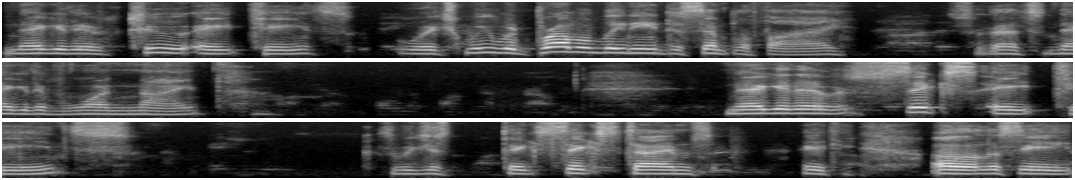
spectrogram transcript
negative 2 18ths, which we would probably need to simplify. So that's negative 1 ninth. Negative 6 18ths. Because we just take 6 times 18. Oh, let's see.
